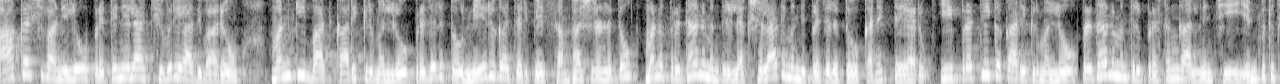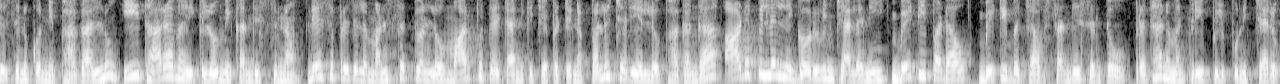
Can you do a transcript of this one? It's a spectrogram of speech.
ఆకాశవాణిలో ప్రతి నెలా చివరి ఆదివారం మన్ కీ బాత్ కార్యక్రమంలో ప్రజలతో నేరుగా జరిపే సంభాషణలతో మన ప్రధానమంత్రి లక్షలాది మంది ప్రజలతో కనెక్ట్ అయ్యారు. ఈ ప్రత్యేక కార్యక్రమంలో ప్రధానమంత్రి ప్రసంగాల నుంచి ఎంపిక చేసిన కొన్ని భాగాలను ఈ ధారావాహికలో మీకు అందిస్తున్నాం. దేశ ప్రజల మనస్తత్వంలో మార్పు తేటానికి చేపట్టిన పలు చర్యల్లో భాగంగా ఆడపిల్లల్ని గౌరవించాలని బేటీ పడావ్ బేటీ బచావ్ సందేశంతో ప్రధానమంత్రి పిలుపునిచ్చారు.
